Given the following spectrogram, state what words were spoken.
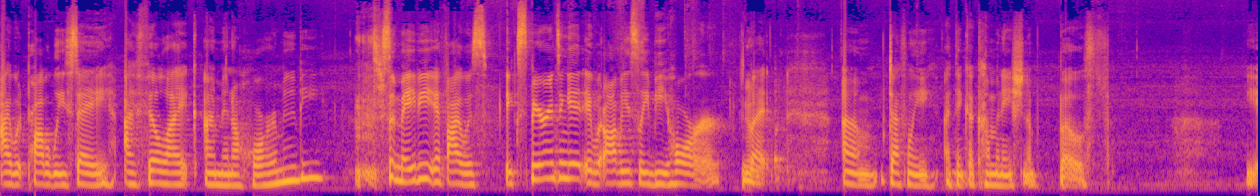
I would probably say I feel like I'm in a horror movie. so maybe if I was experiencing it, it would obviously be horror, Yeah. but um, definitely I think a combination of both. Yeah,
